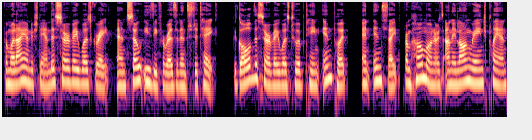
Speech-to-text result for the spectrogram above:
From what I understand, this survey was great and so easy for residents to take. The goal of the survey was to obtain input and insight from homeowners on a long range plan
